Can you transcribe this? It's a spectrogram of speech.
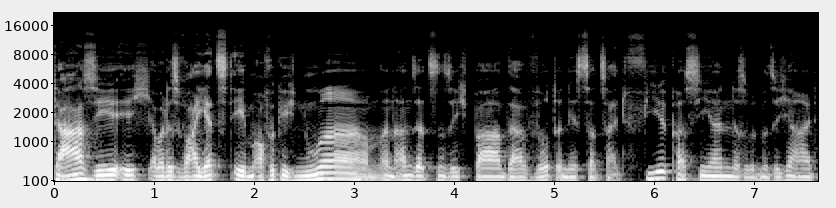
da sehe ich, aber das war jetzt eben auch wirklich nur an Ansätzen sichtbar, da wird in nächster Zeit viel passieren. Das wird mit Sicherheit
